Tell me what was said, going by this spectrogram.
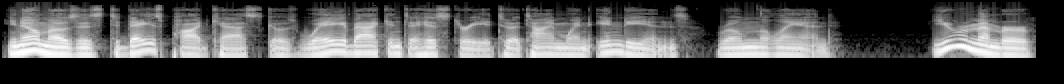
You know, Moses, today's podcast goes way back into history to a time when Indians roamed the land. You remember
